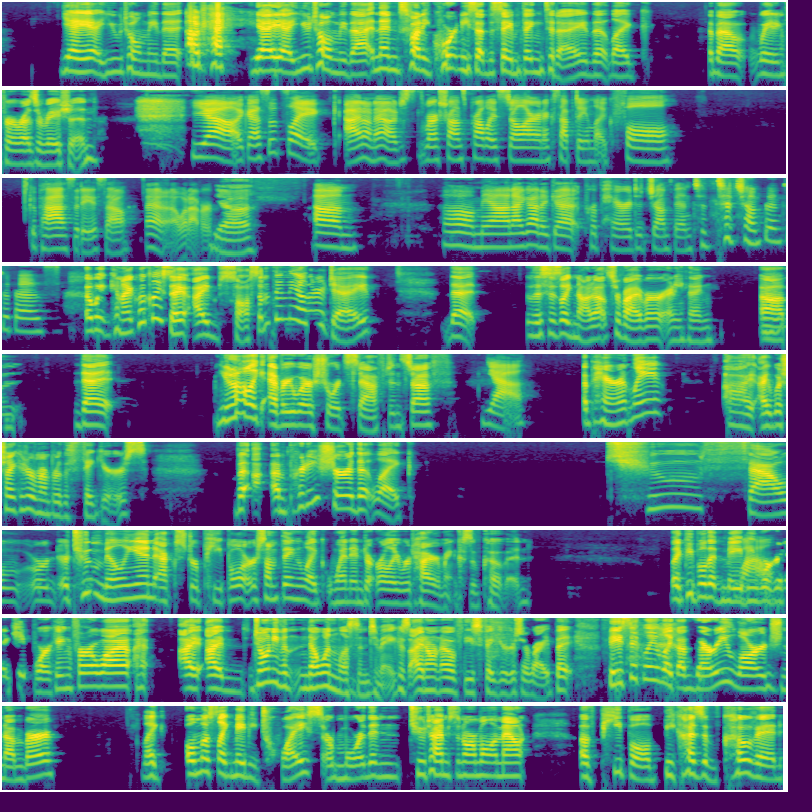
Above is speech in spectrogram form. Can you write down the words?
Yeah, yeah, you told me that. Okay. Yeah, yeah, you told me that. And then it's funny, Courtney said the same thing today that like about waiting for a reservation. Yeah, I guess it's like, I don't know, just restaurants probably still aren't accepting like full capacity, so I don't know, whatever. Yeah. Um Oh man, I got to get prepared to jump into to jump into this. Oh wait, can I quickly say I saw something the other day that this is like not about Survivor or anything. Mhm. Um that you know how like everywhere short staffed and stuff? Yeah. Apparently, I I wish I could remember the figures. But I, I'm pretty sure that like 2000 or, or 2 million extra people or something like went into early retirement because of COVID. Like people that maybe Wow. were going to keep working for a while. I- I don't even no one listened to me because I don't know if these figures are right, but basically like a very large number like almost like maybe twice or more than two times the normal amount of people because of COVID.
